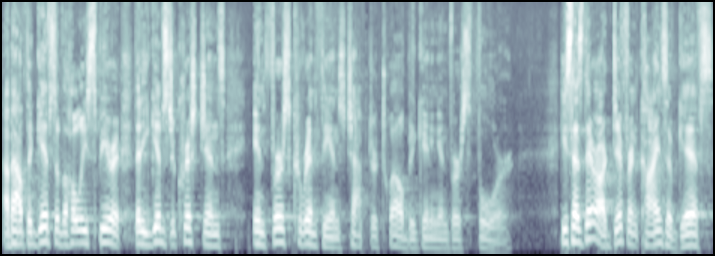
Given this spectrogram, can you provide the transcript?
about the gifts of the Holy Spirit that he gives to Christians in 1 Corinthians chapter 12, beginning in verse 4. He says there are different kinds of gifts,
